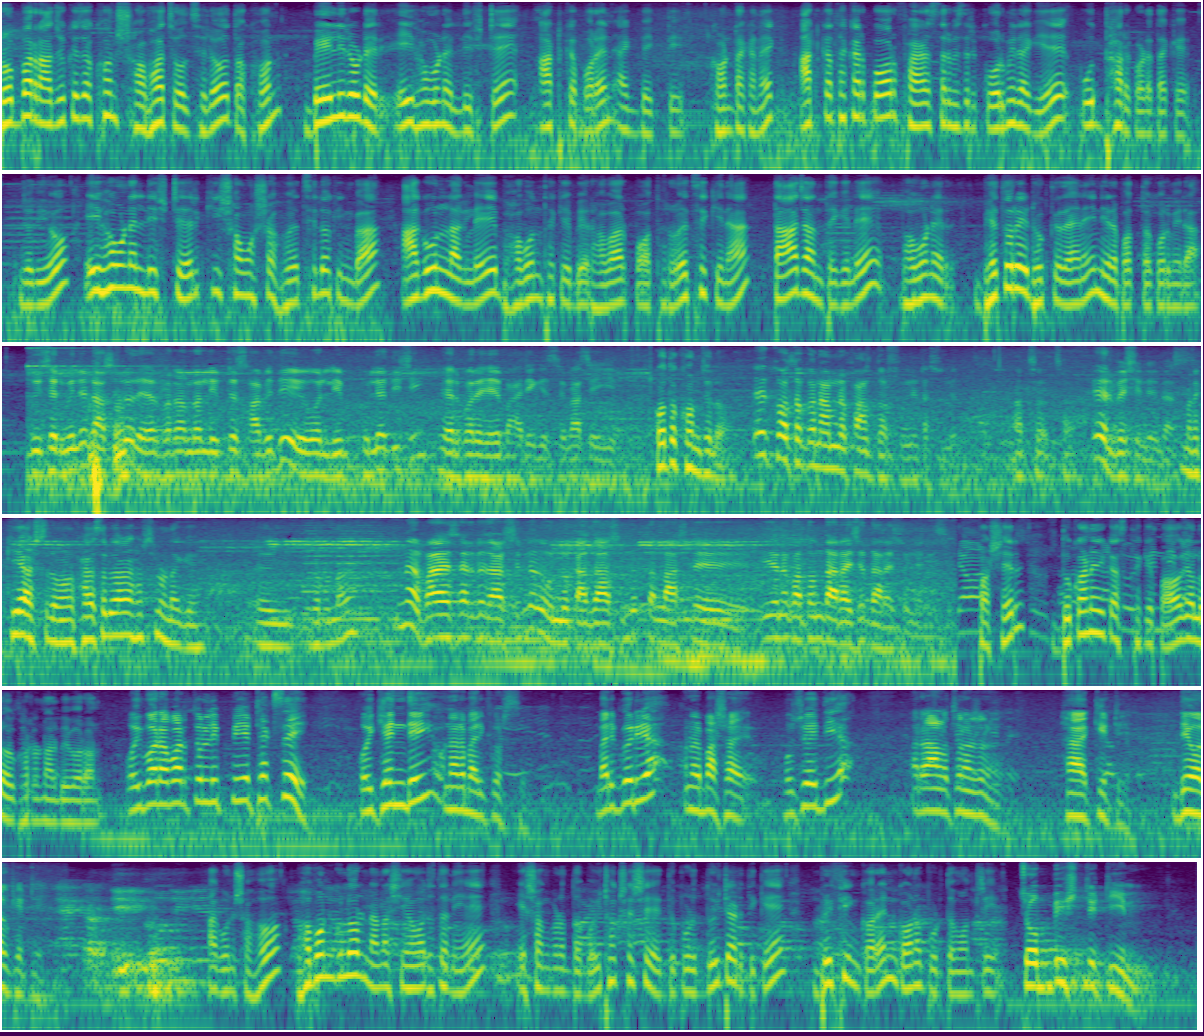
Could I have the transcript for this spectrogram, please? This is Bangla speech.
রোববার রাজুকে যখন সভা চলছিল তখন বেইলি রোডের এই ভবনের লিফটে আটকা পড়েন এক ব্যক্তি। ঘণ্টাখানেক আটকা থাকার পর ফায়ার সার্ভিসের কর্মীরা গিয়ে উদ্ধার করে তাকে। যদিও এই ভবনের লিফটের কি সমস্যা হয়েছিল কিংবা আগুন লাগলে ভবন থেকে বের হওয়ার পথ রয়েছে কিনা তা জানতে গেলে ভবনের ভেতরেই ঢুকতে দেয়নি নিরাপত্তা কর্মীরা। দুই চার মিনিট আসলো এরপরে আমরা লিফটে চাবি দিই ও লিফট খুলে দিছি এরপরে হে বাইরে গেছে বাসে গিয়ে কতক্ষণ ছিল? কতক্ষণ আমরা পাঁচ দশ মিনিট আসলে। আচ্ছা আচ্ছা। এর বেশি নেই মানে কে আসছিল? মানে ফায়ার সার্ভিস আসছিল নাকি? এই ঘটনায় না ফায়ার সার্ভিস আসছিল অন্য কাজে আসলো তার লাস্টে এখানে কত দাঁড়াইছে দাঁড়াই চলে গেছে। পাশের দোকানের কাছ থেকে পাওয়া গেল ঘটনার বিবরণ। ওই বরাবর তো লিপ পেয়ে ঠেকছে ওইখান দিয়েই ওনারা বাড়ি করছে। বাড়ি করিয়া ওনার বাসায় পৌঁছে দিয়া আর আলোচনা শোনা হ্যাঁ কেটে দেওয়াল কেটে। আগুন সহ ভবনগুলোর নানা সীমাবদ্ধতা নিয়ে এ সংক্রান্ত বৈঠক শেষে দুপুর দুইটার দিকে ব্রিফিং করেন গণপূর্তমন্ত্রী। চব্বিশটি টিম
